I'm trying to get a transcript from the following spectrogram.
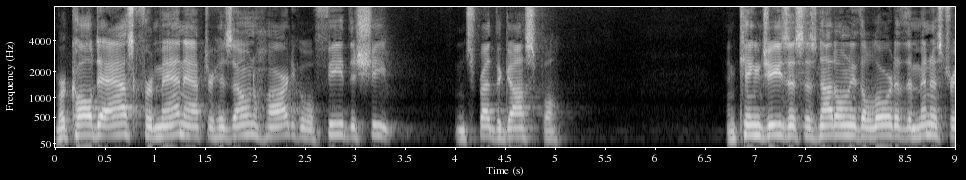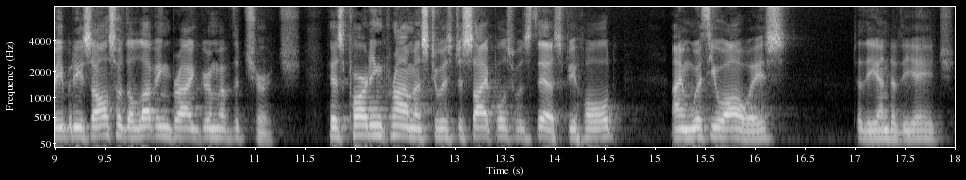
We're called to ask for men after his own heart who will feed the sheep and spread the gospel. And King Jesus is not only the Lord of the ministry, but he's also the loving bridegroom of the church. His parting promise to his disciples was this Behold, I am with you always to the end of the age.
